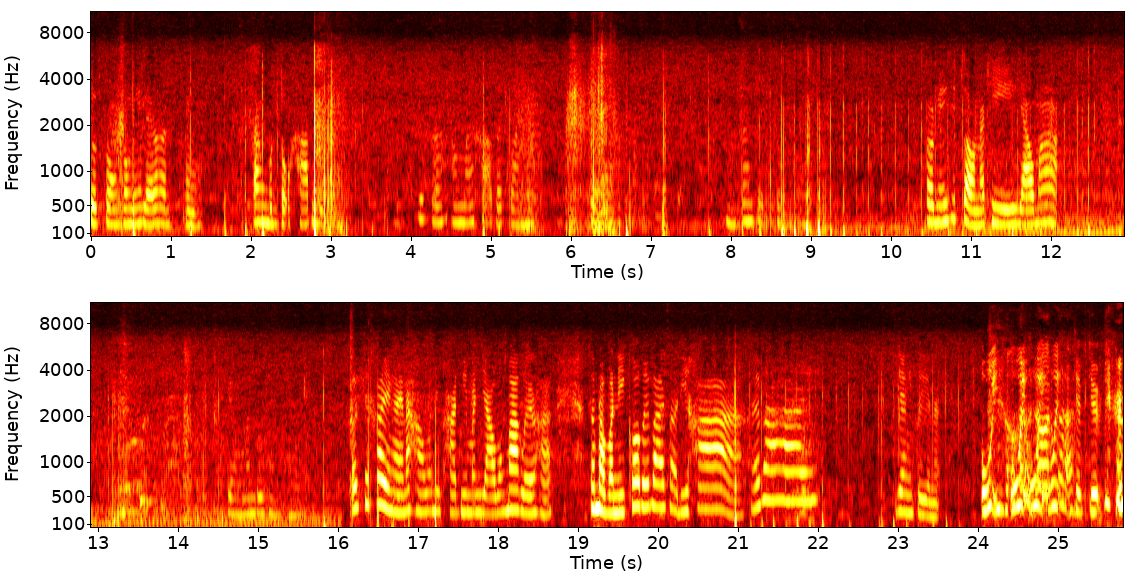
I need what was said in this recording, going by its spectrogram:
จุดส่งตรงนี้เลยแล้วกันเออตั้งบนโต๊ะครับดีพี่คะเอาไม้ขาวไปก่อนนะเดี๋ยวก่อนหนูตั้งจุดส่งก่อน ต อนนี้สิบสองนาทียาวมากเสียงมันดูแข็งโอเคค่ะยังไงนะคะ วันนี้พาร์ทนี้มันยาวมากๆเลยนะคะสำหรับวันนี้ก็บ๊ายบาย สวัสดีค่ะ บ๊ายบาย ยังตื่นอะ อุ้ยอุ้ยอุ้ยอุ้ยเจ็บเจ็บเจ็บ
